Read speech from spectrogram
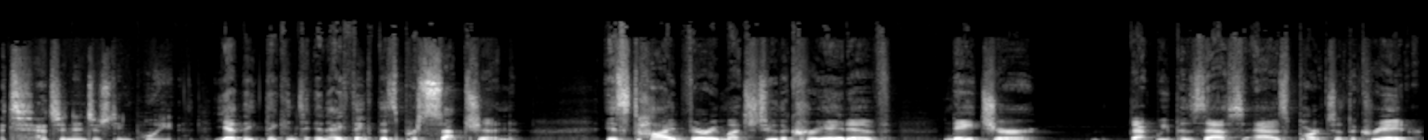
it's such an interesting point. Yeah, they they can, and I think this perception is tied very much to the creative nature that we possess as parts of the creator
